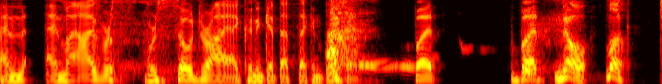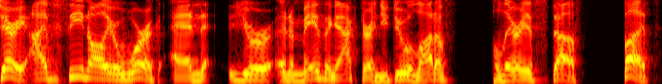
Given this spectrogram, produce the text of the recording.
And and my eyes were were so dry I couldn't get that second blink in. But but no, look, Jerry, I've seen all your work, and you're an amazing actor, and you do a lot of hilarious stuff. But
